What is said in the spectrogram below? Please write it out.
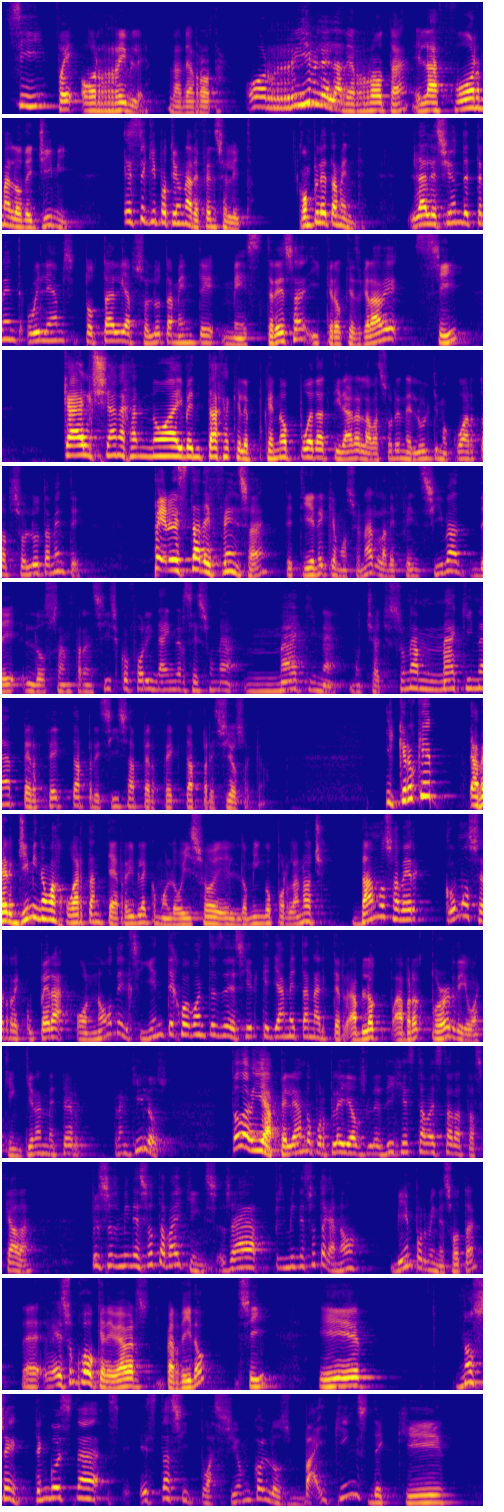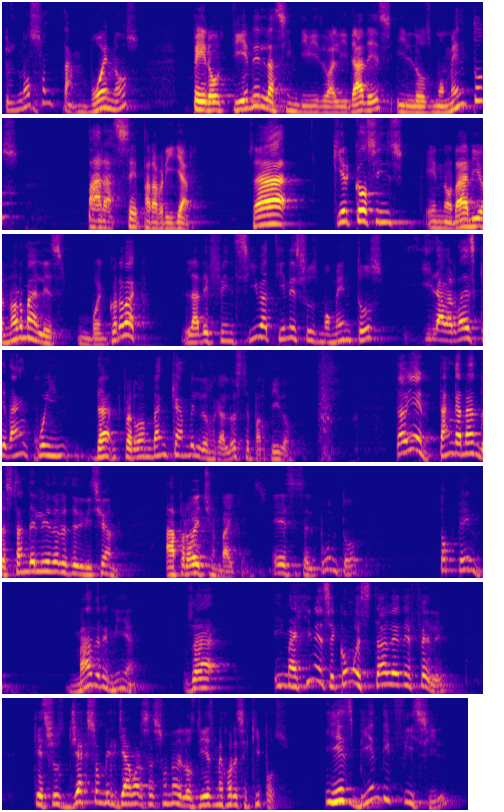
sí, fue horrible la derrota. Horrible la derrota, la forma, lo de Jimmy. Este equipo tiene una defensa elite, completamente. La lesión de Trent Williams total y absolutamente me estresa y creo que es grave, sí. Kyle Shanahan no hay ventaja que, que no pueda tirar a la basura en el último cuarto, absolutamente. Pero esta defensa te tiene que emocionar. La defensiva de los San Francisco 49ers es una máquina, muchachos. Es una máquina perfecta, precisa, perfecta, preciosa. Y creo que, a ver, Jimmy no va a jugar tan terrible como lo hizo el domingo por la noche. Vamos a ver cómo se recupera o no del siguiente juego antes de decir que ya metan a, Brock, a Brock Purdy o a quien quieran meter. Tranquilos. Todavía peleando por playoffs, les dije, esta va a estar atascada. Pues sus Minnesota Vikings. O sea, pues Minnesota ganó. Bien por Minnesota. Eh, es un juego que debió haber perdido, sí. no sé, tengo esta, esta situación con los Vikings de que pues, no son tan buenos, pero tienen las individualidades y los momentos para, para brillar. O sea, Kirk Cousins en horario normal es un buen coreback. La defensiva tiene sus momentos y la verdad es que Dan Quinn, perdón, Dan Campbell les regaló este partido. Está bien, están ganando, están de líderes de división. Aprovechen Vikings. Ese es el punto. Top 10. Madre mía. O sea, imagínense cómo está la NFL que sus Jacksonville Jaguars es uno de los 10 mejores equipos. Y es bien difícil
